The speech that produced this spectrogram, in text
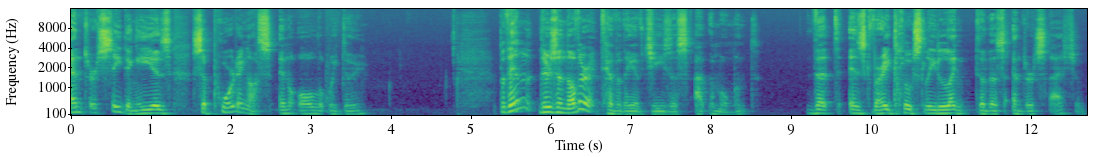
interceding, He is supporting us in all that we do. But then there's another activity of Jesus at the moment that is very closely linked to this intercession.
